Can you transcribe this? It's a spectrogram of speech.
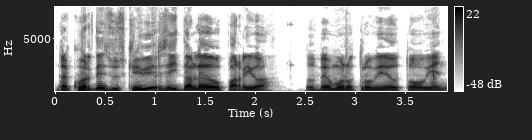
Recuerden suscribirse y darle dedo para arriba. Nos vemos en otro video. Todo bien.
